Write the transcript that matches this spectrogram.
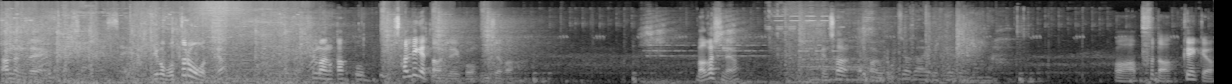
땄는데 이거 못 들어오거든요? 피만 깎고 살리겠다 근데 이거 문제가 막으시나요? 괜찮 아이고 와 아프다 그니까요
